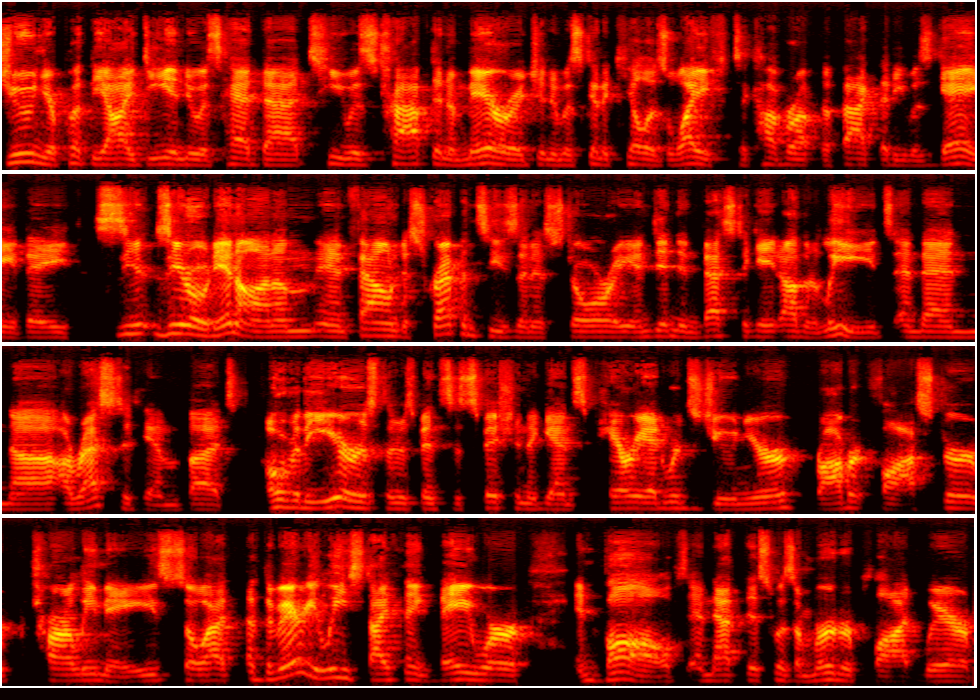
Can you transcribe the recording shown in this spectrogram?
Jr. put the idea into his head that he was trapped in a marriage and it was going to kill his wife to cover up the fact that he was gay, they zeroed in on him and found discrepancies in his story and didn't investigate other leads and then uh, arrested him. But over the years, there's been suspicion against Perry Edwards Jr., Robert Foster, Charlie Mays. So at, at the very least, I think they were involved and that this was a murder plot where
